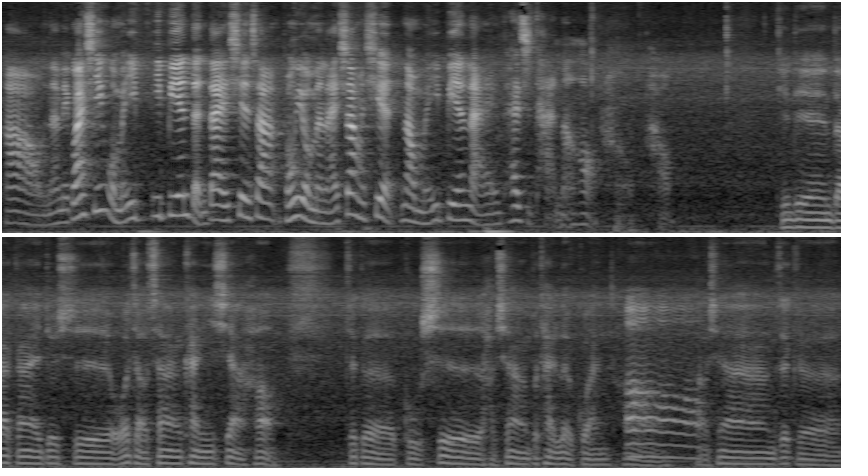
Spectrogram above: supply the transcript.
好，那没关系，我们一一边等待线上朋友们来上线，那我们一边来开始谈了哈。好，好，今天大概就是我早上看一下哈，这个股市好像不太乐观哦，好像这个。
